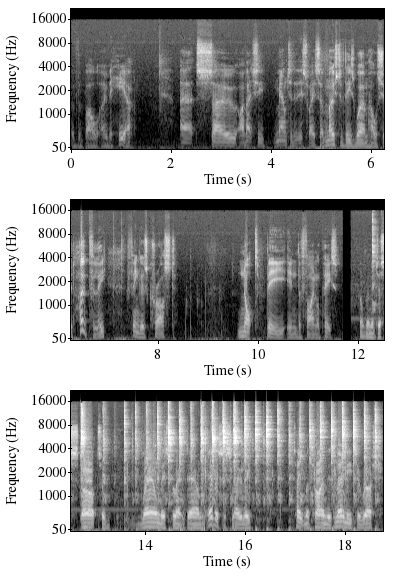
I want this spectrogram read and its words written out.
of the bowl over here uh, so I've actually mounted it this way so most of these wormholes should hopefully fingers crossed not be in the final piece. I'm going to just start to round this blank down ever so slowly. Take my time, there's no need to rush.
